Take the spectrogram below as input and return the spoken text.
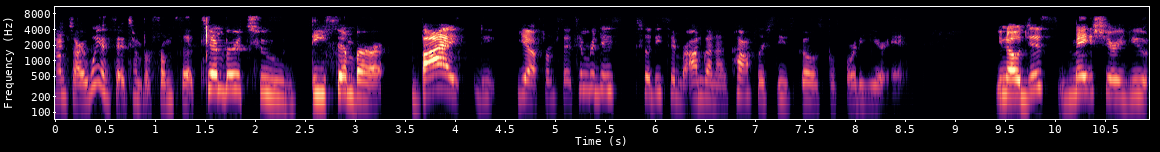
I'm sorry, we're in September. From September to December. By the yeah, from September de- to December, I'm gonna accomplish these goals before the year end. You know, just make sure you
